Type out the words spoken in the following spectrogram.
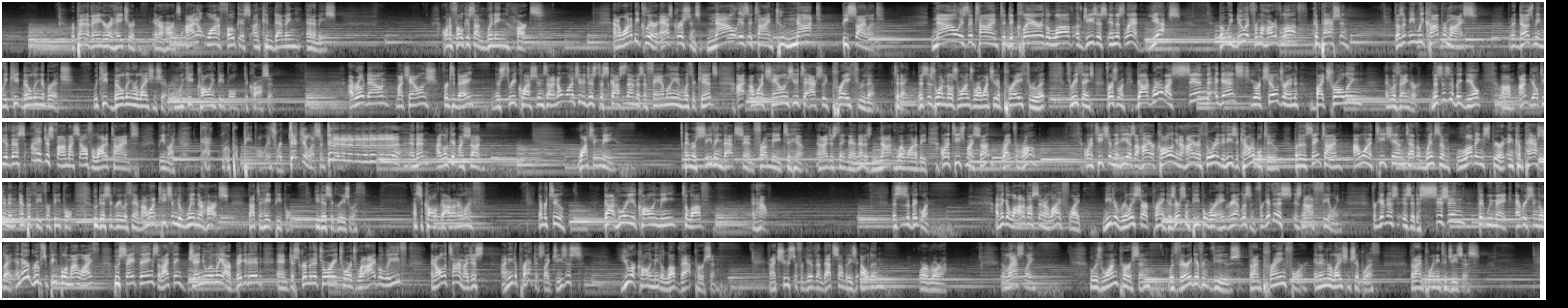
Repent of anger and hatred in our hearts. I don't want to focus on condemning enemies. I want to focus on winning hearts. And I want to be clear as Christians, now is the time to not be silent. Now is the time to declare the love of Jesus in this land. Yes, but we do it from a heart of love, compassion. Doesn't mean we compromise, but it does mean we keep building the bridge. We keep building relationship and we keep calling people to cross it. I wrote down my challenge for today. There's three questions, and I don't want you to just discuss them as a family and with your kids. I, I want to challenge you to actually pray through them today. This is one of those ones where I want you to pray through it. Three things. First one God, where have I sinned against your children by trolling and with anger? This is a big deal. Um, I'm guilty of this. I have just found myself a lot of times being like, that group of people is ridiculous. And then I look at my son watching me and receiving that sin from me to him. And I just think, man, that is not who I want to be. I want to teach my son right from wrong. I want to teach him that he has a higher calling and a higher authority that he's accountable to. But at the same time, I want to teach him to have a winsome, loving spirit and compassion and empathy for people who disagree with him. I want to teach him to win their hearts, not to hate people he disagrees with. That's the call of God on our life. Number two, God, who are you calling me to love and how? This is a big one. I think a lot of us in our life, like, need to really start praying because there's some people we're angry at. Listen, forgiveness is not a feeling. Forgiveness is a decision that we make every single day. And there are groups of people in my life who say things that I think genuinely are bigoted and discriminatory towards what I believe. And all the time, I just, I need to practice. Like, Jesus, you are calling me to love that person. And I choose to forgive them. That's somebody's Eldon or Aurora. And lastly, who is one person with very different views that I'm praying for and in relationship with that I'm pointing to Jesus.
